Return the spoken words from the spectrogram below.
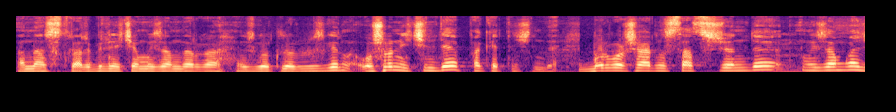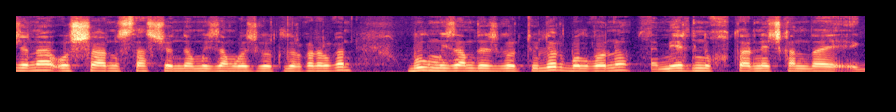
Андан сырткары бир нече мыйзамдарга өзгөртүүлөр киргизген ошонун ичинде пакеттин ичинде. Борбор шаарынын статусу жөнүндө мыйзамга жана ош шаарынын статусу жөнүндө мыйзамга өзгөртүүлөр каралган. Бул мыйзамда өзгөртүүлөр болгону мэрдин укуктарын эч кандай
